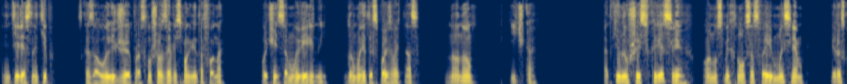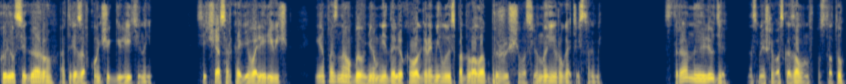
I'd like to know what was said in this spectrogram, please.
Интересный тип, сказал Луиджи, прослушав запись магнитофона. Очень самоуверенный. Думает использовать нас. Ну-ну, птичка. Откинувшись в кресле, он усмехнулся своим мыслям и раскурил сигару, отрезав кончик гильотиной. Сейчас Аркадий Валерьевич не опознал бы в нем недалекого громилу из подвала, брыжущего слюной и ругательствами. «Странные люди», — насмешливо сказал он в пустоту.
